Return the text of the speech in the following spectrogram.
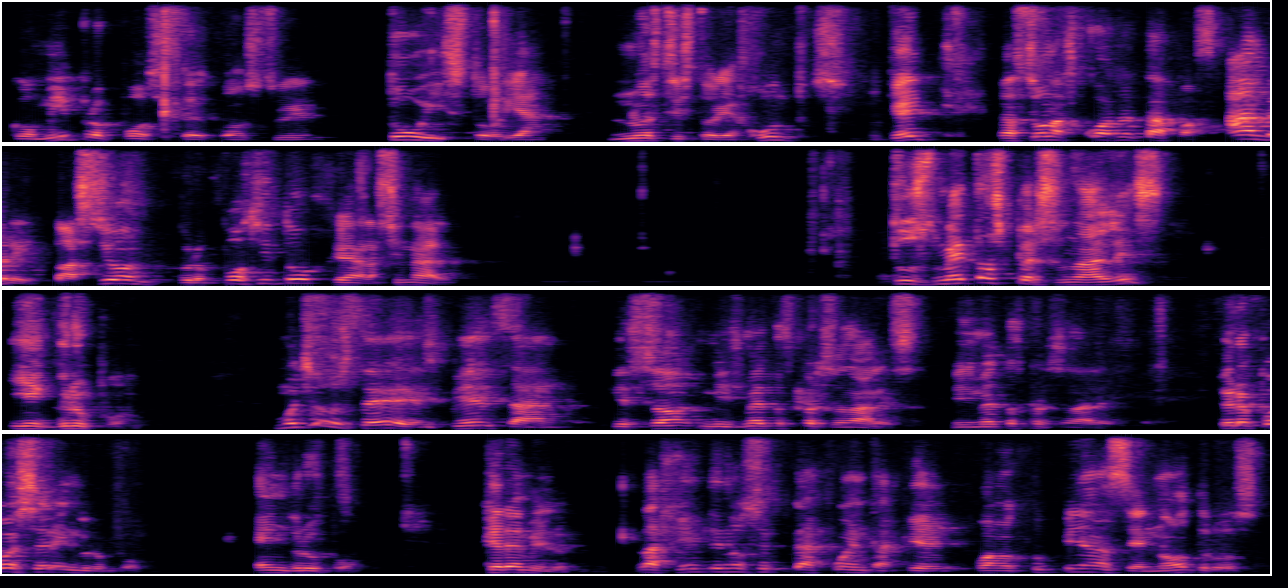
con mi propósito de construir tu historia, nuestra historia juntos. ¿Ok? Estas son las cuatro etapas. Hambre, pasión, propósito generacional. Tus metas personales y en grupo. Muchos de ustedes piensan que son mis metas personales, mis metas personales, pero puede ser en grupo, en grupo. Créemelo, la gente no se da cuenta que cuando tú piensas en otros,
